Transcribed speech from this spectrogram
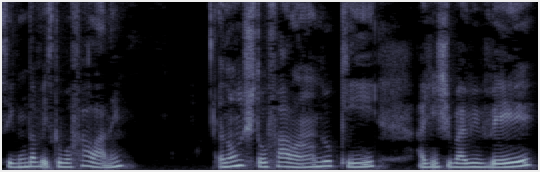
segunda vez que eu vou falar, né? Eu não estou falando que a gente vai viver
